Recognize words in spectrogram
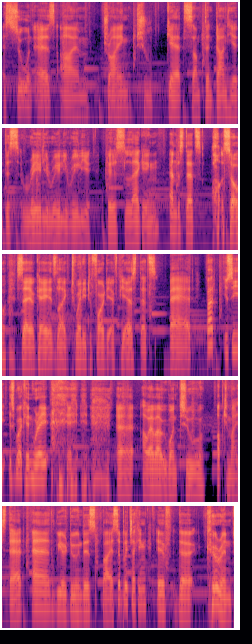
As soon as I'm trying to get something done here, this really, really, really is lagging. And the stats also say, okay, it's like 20 to 40 FPS. That's bad. But you see, it's working, hooray. uh, however, we want to optimize that and we are doing this by simply checking if the current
